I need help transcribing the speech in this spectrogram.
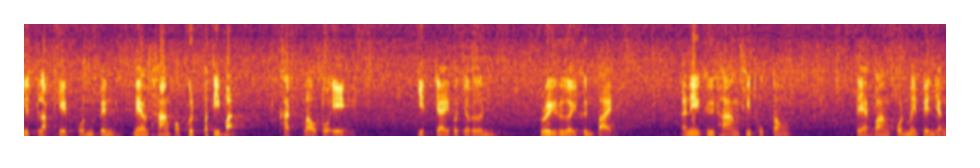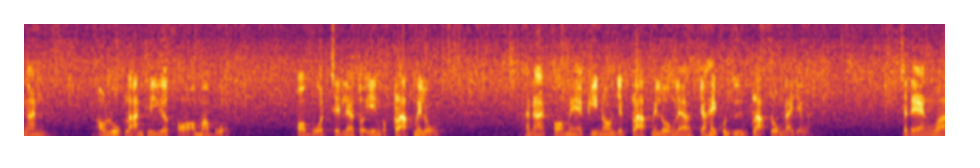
ยึดหลักเหตุผลเป็นแนวทางประพฤติปฏิบัติ ขัดเกลาตัวเอง จิตใจก็เจริญ เรื่อยๆขึ้นไป อันนี้คือทางที่ถูกต้อง แต่บางคนไม่เป็นอย่างนั้น เอาลูกหลานที่เหลือขอเอามาบวชพอบวชเสร็จแล้วตัวเองก็กราบไม่ลง ขนาดพ่อแม่พี่น้องยังกราบไม่ลงแล้ว จะให้คนอื่นกราบลงได้ยังไง แสดงว่า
